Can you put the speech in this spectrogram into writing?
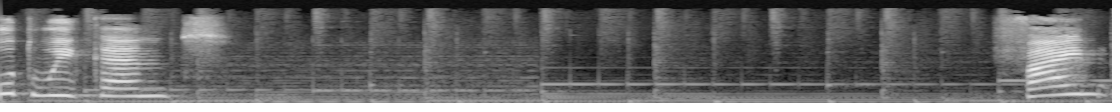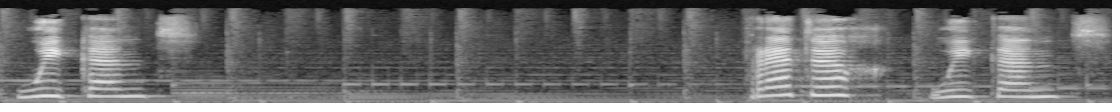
Goed weekend. Fijn weekend. Prettig weekend.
